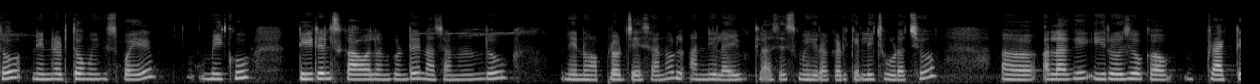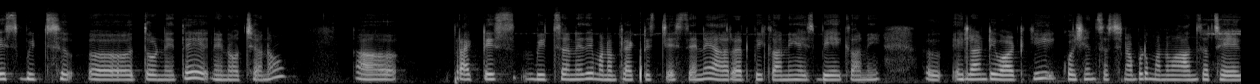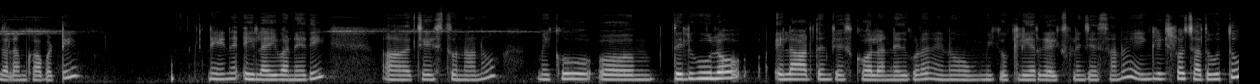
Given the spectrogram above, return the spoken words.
So నిన్నటితో ముగిసిపోయే మీకు details కావాలనుకుంటే నా ఛానల్లో నేను అప్లోడ్ చేశాను. అన్ని లైవ్ క్లాసెస్ మీరు అక్కడికి వెళ్ళి చూడొచ్చు అలాగే ఈరోజు ఒక ప్రాక్టీస్ బిట్స్ తోనైతే నేను వచ్చాను. ప్రాక్టీస్ బిట్స్ అనేది మనం ప్రాక్టీస్ చేస్తేనే ఆర్ఆర్బి కానీ ఎస్బీఐ కానీ ఇలాంటి వాటికి క్వశ్చన్స్ వచ్చినప్పుడు మనం ఆన్సర్ చేయగలం కాబట్టి నేను ఈ లైవ్ అనేది చేస్తున్నాను. మీకు తెలుగులో ఎలా అర్థం చేసుకోవాలనేది కూడా నేను మీకు క్లియర్గా ఎక్స్ప్లెయిన్ చేస్తాను. ఇంగ్లీష్లో చదువుతూ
